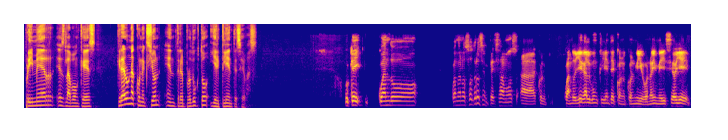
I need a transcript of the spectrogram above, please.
primer eslabón que es crear una conexión entre el producto y el cliente, Sebas? Ok, cuando, cuando nosotros empezamos a, cuando llega algún cliente conmigo, ¿no? Y me dice, oye,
